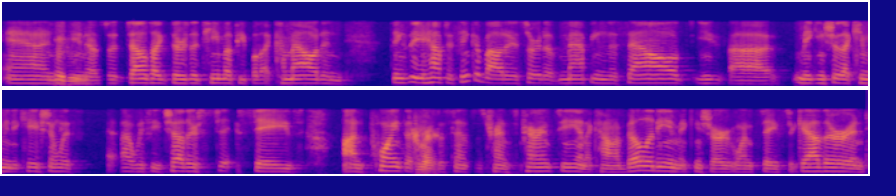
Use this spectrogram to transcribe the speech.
and mm-hmm. you know so it sounds like there's a team of people that come out and things that you have to think about is sort of mapping this out you uh making sure that communication with uh, with each other st- stays on point that Correct. there's a sense of transparency and accountability and making sure everyone stays together and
